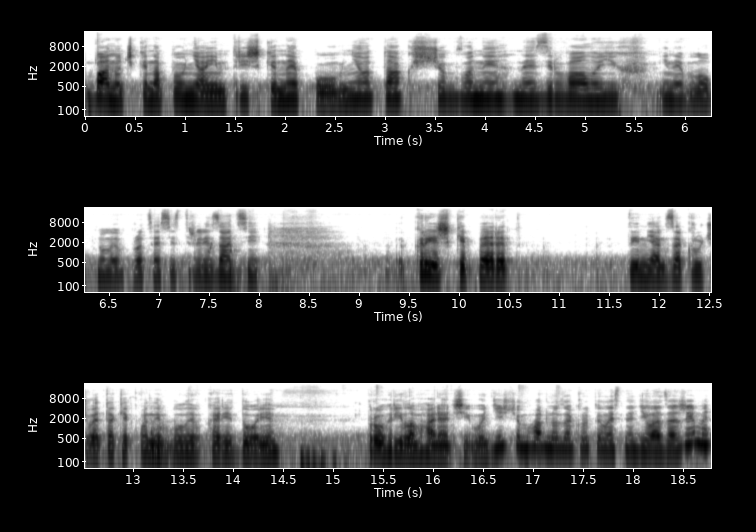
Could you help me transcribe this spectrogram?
Баночки наповняємо трішки неповні, отак, щоб вони не зірвало їх і не влопнули в процесі стерилізації. Кришки перед тим, як закручувати, так як вони були в коридорі, прогріла в гарячій воді, щоб гарно закрутилась, наділа зажими.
